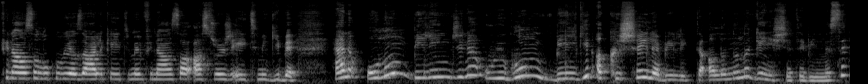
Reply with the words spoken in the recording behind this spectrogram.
finansal okul yazarlık eğitimi, finansal astroloji eğitimi gibi. Yani onun bilincine uygun bilgi akışıyla birlikte alanını genişletebilmesi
